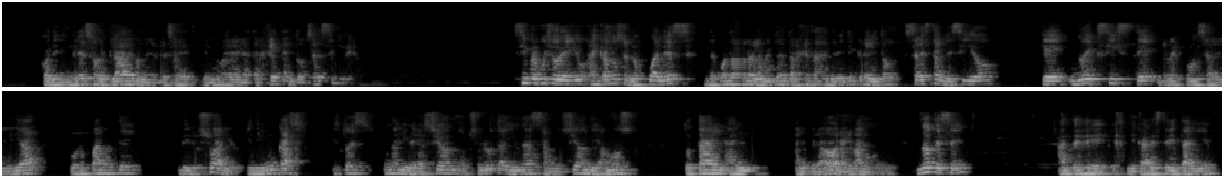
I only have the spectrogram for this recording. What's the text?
con el ingreso de clave, con el ingreso del número de la tarjeta, entonces se libera. Sin perjuicio de ello, hay casos en los cuales, de acuerdo al reglamento de tarjetas de débito y crédito, se ha establecido que no existe responsabilidad por parte del usuario, en ningún caso. Esto es una liberación absoluta y una sanción, digamos, total al, operador, al banco. Nótese, antes de explicar este detalle,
